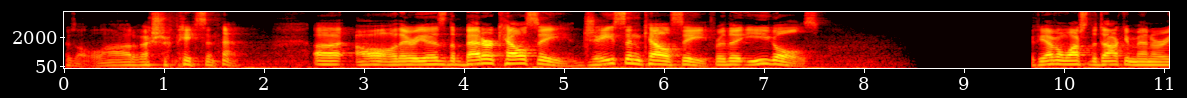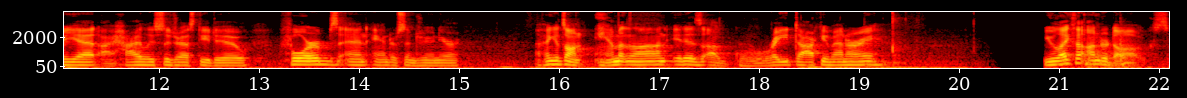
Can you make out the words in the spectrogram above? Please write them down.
There's a lot of extra base in that. Uh, oh, there he is. The better Kelce. Jason Kelce for the Eagles. If you haven't watched the documentary yet, I highly suggest you do. Forbes and Anderson Jr. I think it's on Amazon. It is a great documentary. You like the underdogs.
